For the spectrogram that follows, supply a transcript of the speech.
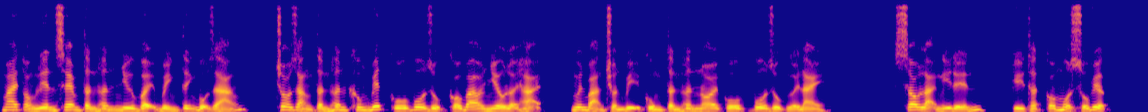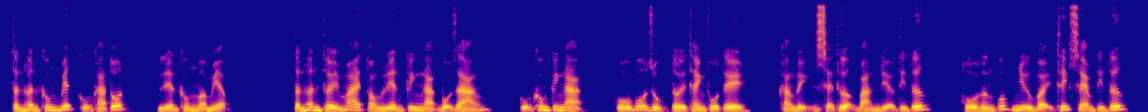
Mai Tòng Liên xem Tần Hân như vậy bình tĩnh bộ dáng, cho rằng Tần Hân không biết cố vô dục có bao nhiêu lợi hại, nguyên bản chuẩn bị cùng Tần Hân nói cố vô dục người này. Sau lại nghĩ đến, kỳ thật có một số việc, Tần Hân không biết cũng khá tốt, liền không mở miệng. Tần Hân thấy Mai Tòng Liên kinh ngạc bộ dáng, cũng không kinh ngạc, cố vô dục tới thành phố T, khẳng định sẽ thượng bản địa tin tức, Hồ Hưng Quốc như vậy thích xem tin tức,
